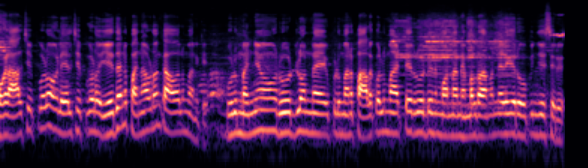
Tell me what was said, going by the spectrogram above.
ఒకళ్ళు వాళ్ళు చెప్పుకోవడం ఒకళ్ళు వీళ్ళు చెప్పుకోవడం ఏదైనా పని అవడం కావాలి మనకి. ఇప్పుడు మన్యం రోడ్లు ఉన్నాయి. ఇప్పుడు మన పాలకొల్లు మాటే రోడ్డుని మొన్న నిమ్మల రామన్నాయుడు గారు ఓపెన్ చేశారు.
